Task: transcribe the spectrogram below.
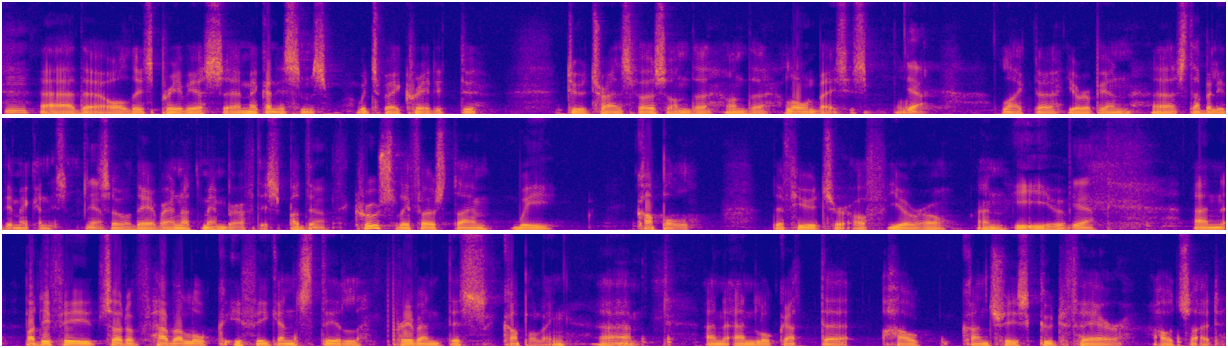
mm. uh, the all these previous uh, mechanisms which were created to do transfers on the on the loan basis. Yeah. Like the European uh, Stability Mechanism. Yeah. So they were not member of this. But yeah. crucially, first time we couple the future of euro and EU. Yeah. And but if we sort of have a look, if we can still prevent this coupling, uh, and and look at the, how countries could fare outside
